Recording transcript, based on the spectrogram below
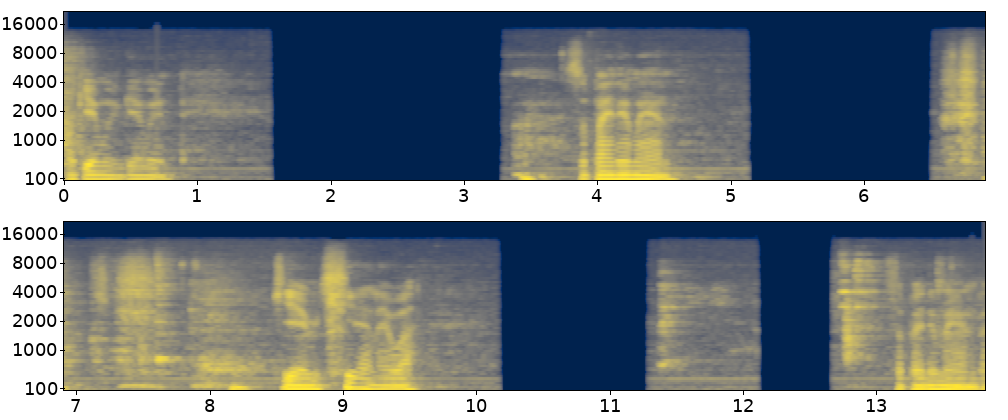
โอเคหมื่นเกมหมื่นสไปเดอร์แมน เกมเคี้ยอะไรวะ สไปเดอร์แมนไป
